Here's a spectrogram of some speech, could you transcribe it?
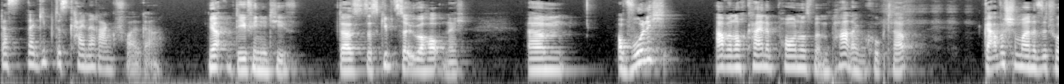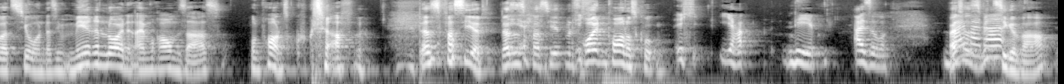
Das, da gibt es keine Rangfolge. Ja, definitiv. Das, das gibt's da überhaupt nicht. Ähm, obwohl ich aber noch keine Pornos mit einem Partner geguckt habe, gab es schon mal eine Situation, dass ich mit mehreren Leuten in einem Raum saß und Pornos geguckt habe. Das ist passiert. Das ist passiert mit Freunden Pornos gucken. Ich, ja, nee, also. Weißt du, was das Witzige war?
